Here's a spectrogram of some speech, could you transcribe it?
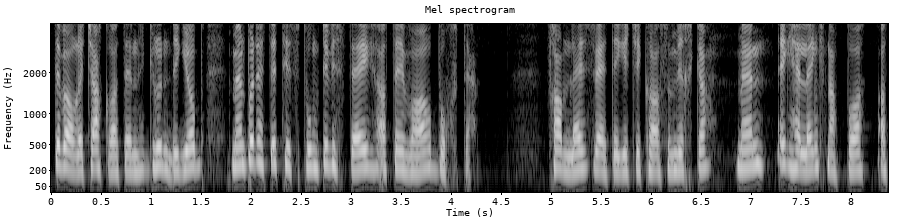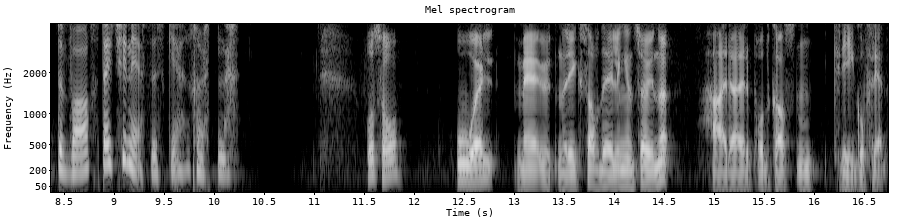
Det var ikke akkurat en grundig jobb, men på dette tidspunktet visste jeg at de var borte. Fremdeles vet jeg ikke hva som virka, men jeg heller en knapp på at det var de kinesiske røttene. Og så OL med utenriksavdelingens øyne. Her er podkasten Krig og fred.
